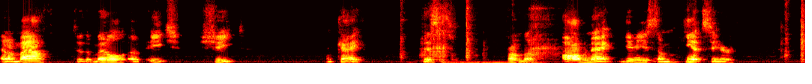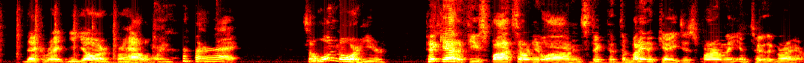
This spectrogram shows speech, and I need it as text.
and a mouth to the middle of each sheet. Okay, this is from the almanac, giving you some hints here. Decorating your yard for Halloween. All right. So one more here. Pick out a few spots on your lawn and stick the tomato cages firmly into the ground.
